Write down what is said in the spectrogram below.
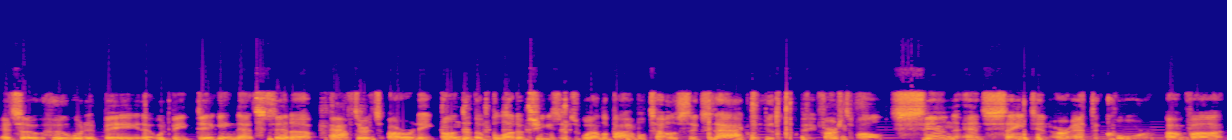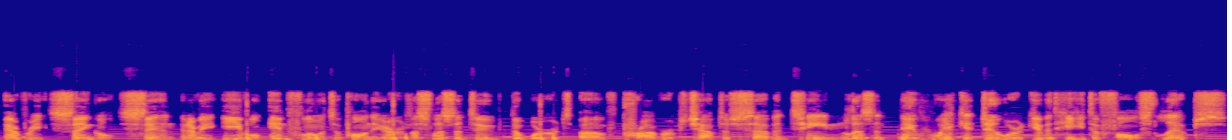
And so who would it be that would be digging that sin up after it's already under the blood of Jesus? Well, the Bible tells us exactly who would be. First of all, sin and Satan are at the core of uh, every single sin and every evil influence upon the earth. Let's listen to the words of Proverbs chapter 17. Listen, a wicked doer giveth heed to false lips,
